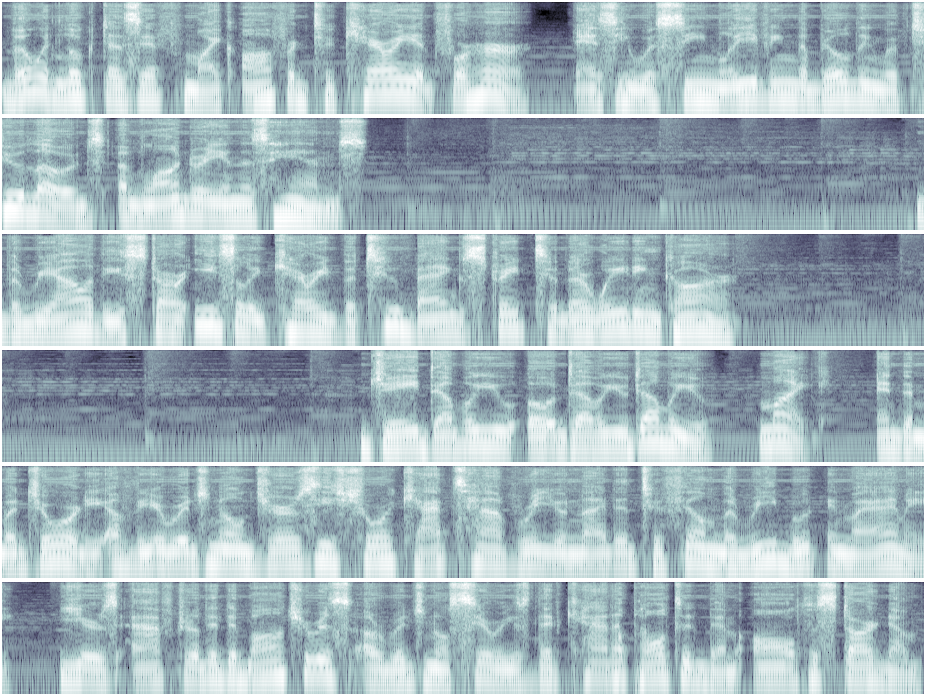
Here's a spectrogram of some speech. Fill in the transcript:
though it looked as if Mike offered to carry it for her, as he was seen leaving the building with two loads of laundry in his hands. The reality star easily carried the two bags straight to their waiting car. JWOWW, Mike, and the majority of the original Jersey Shore cats have reunited to film the reboot in Miami, years after the debaucherous original series that catapulted them all to stardom.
